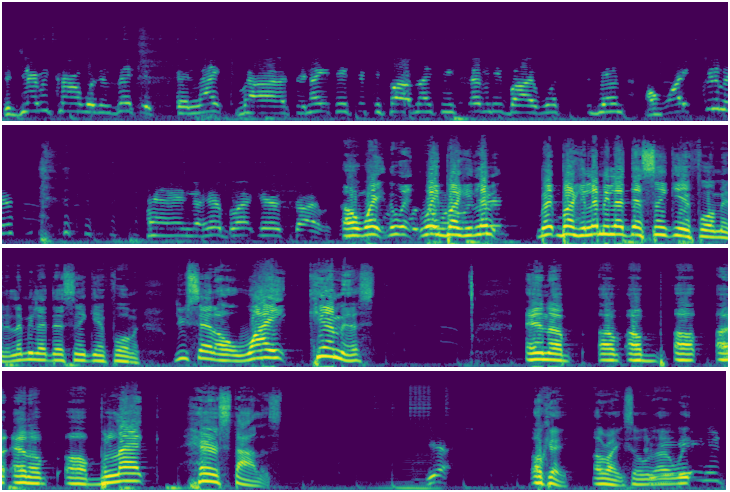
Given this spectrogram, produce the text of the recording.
The Jheri curl was invented in ni- by, say, 1965, 1970 by once again a white chemist and a hair black hairstylist. Oh wait, wait, wait, Bucky. Let me, there? wait, Bucky. Let me let that sink in for a minute. Let me let that sink in for a minute. You said a white chemist and a a a, a, a and a, a black hairstylist. Yes. Okay, all right. So uh, we created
